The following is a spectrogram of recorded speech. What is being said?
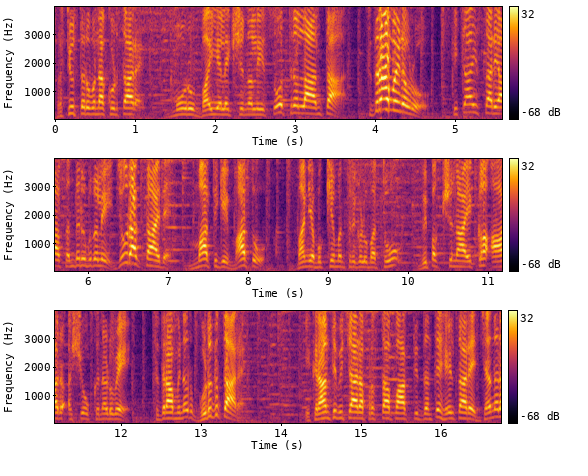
ಪ್ರತ್ಯುತ್ತರವನ್ನ ಕೊಡ್ತಾರೆ. ಮೂರು ಬೈ ಎಲೆಕ್ಷನ್ ಅಲ್ಲಿ ಸೋತ್ರಲ್ಲ ಅಂತ ಸಿದ್ದರಾಮಯ್ಯನವರು ಕಿಚಾಯಿಸ್ತಾರೆ. ಆ ಸಂದರ್ಭದಲ್ಲಿ ಜೋರಾಗ್ತಾ ಇದೆ. ಮಾತಿಗೆ ಮಾತು. ಮಾನ್ಯ ಮುಖ್ಯಮಂತ್ರಿಗಳು ಮತ್ತು ವಿಪಕ್ಷ ನಾಯಕ ಆರ್ ಅಶೋಕ್ ನಡುವೆ ಸಿದ್ದರಾಮಯ್ಯನವರು ಗುಡುಗುತ್ತಾರೆ. ಈ ಕ್ರಾಂತಿ ವಿಚಾರ ಪ್ರಸ್ತಾಪ ಆಗ್ತಿದ್ದಂತೆ ಹೇಳ್ತಾರೆ. ಜನರ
